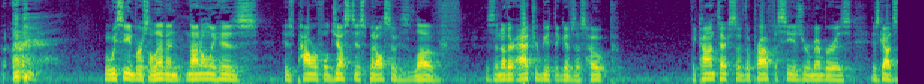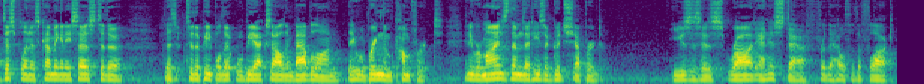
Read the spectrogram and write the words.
what we see in verse 11, not only his, his powerful justice, but also his love, is another attribute that gives us hope. The context of the prophecy, as you remember, is, is God's discipline is coming, and he says to the, the, to the people that will be exiled in Babylon, they will bring them comfort. And he reminds them that he's a good shepherd. He uses his rod and his staff for the health of the flock.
